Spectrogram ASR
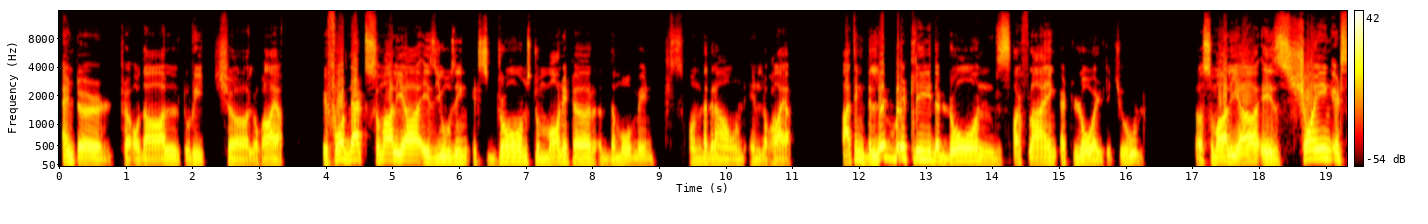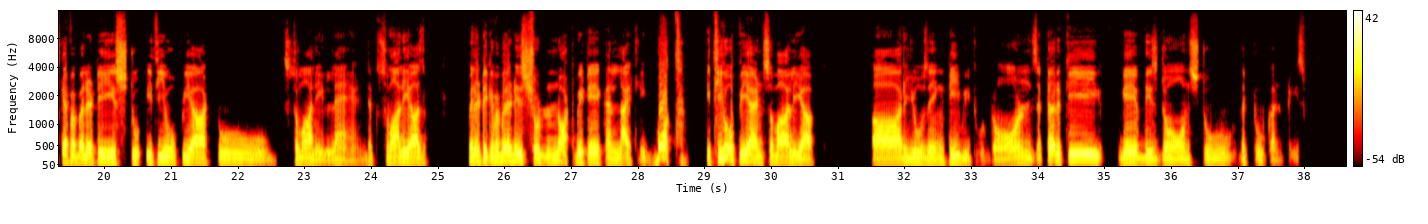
entered Awdal to reach uh, Lughaya. Before that, Somalia is using its drones to monitor the movements on the ground in Lughaya. I think deliberately the drones are flying at low altitude. Uh, Somalia is showing its capabilities to Ethiopia, to Somaliland. That Somalia's military capabilities should not be taken lightly. Both Ethiopia and Somalia are using TB2 drones. Turkey gave these drones to the two countries.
